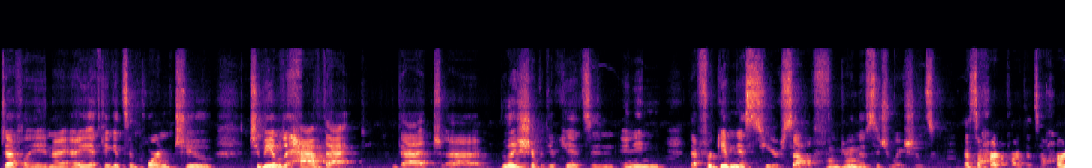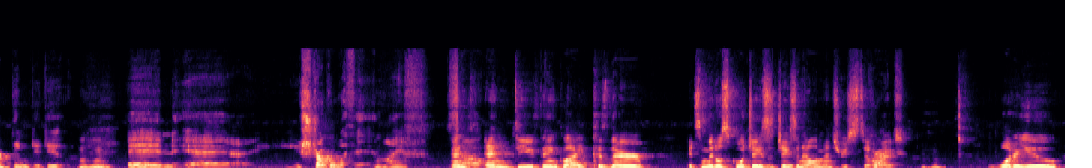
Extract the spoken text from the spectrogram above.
definitely, and I, I think it's important to to be able to have that that uh, relationship with your kids and, and in that forgiveness to yourself during Mhm. those situations. That's a hard part. That's a hard thing to do, hmm and uh, you struggle with it in Mhm. life. And and do you think like because they're it's middle school, Jason Jason elementary still, correct. Right? What are you?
